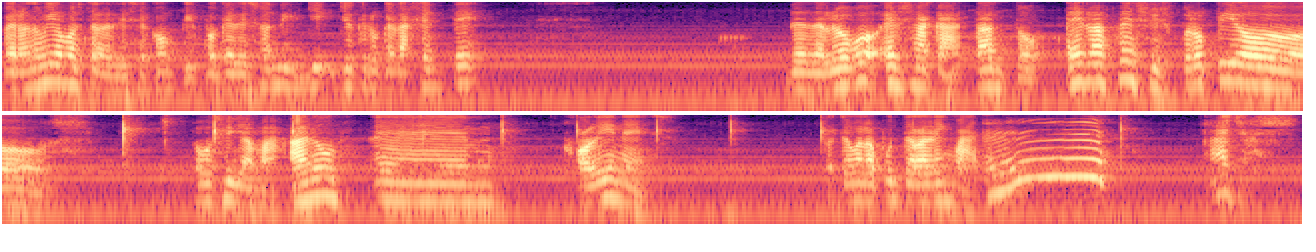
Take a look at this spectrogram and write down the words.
Pero no voy a mostrar ese compi, porque de Sonic yo creo que la gente... Desde luego él saca tanto. Él hace sus propios... ¿Cómo se llama? Anunc... Eh, jolines. Lo tengo en la punta de la lengua. ¡Eh! ¡Rayos!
